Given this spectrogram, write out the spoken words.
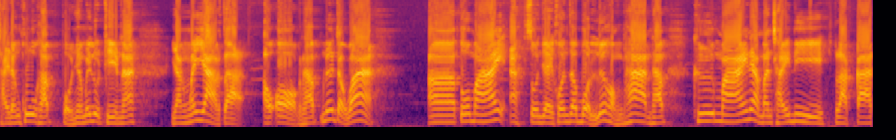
ใช้ทั้งคู่ครับ ผมยังไม่หลุดทีมนะ ยังไม่อยากจะเอาออกนะครับ เนื่องจากว่าอ่าตัวไม้อะส่วนใหญ่คนจะบ่นเรื่องของธาตุครับ คือไม้เนี่ยมันใช้ดีหลักการ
